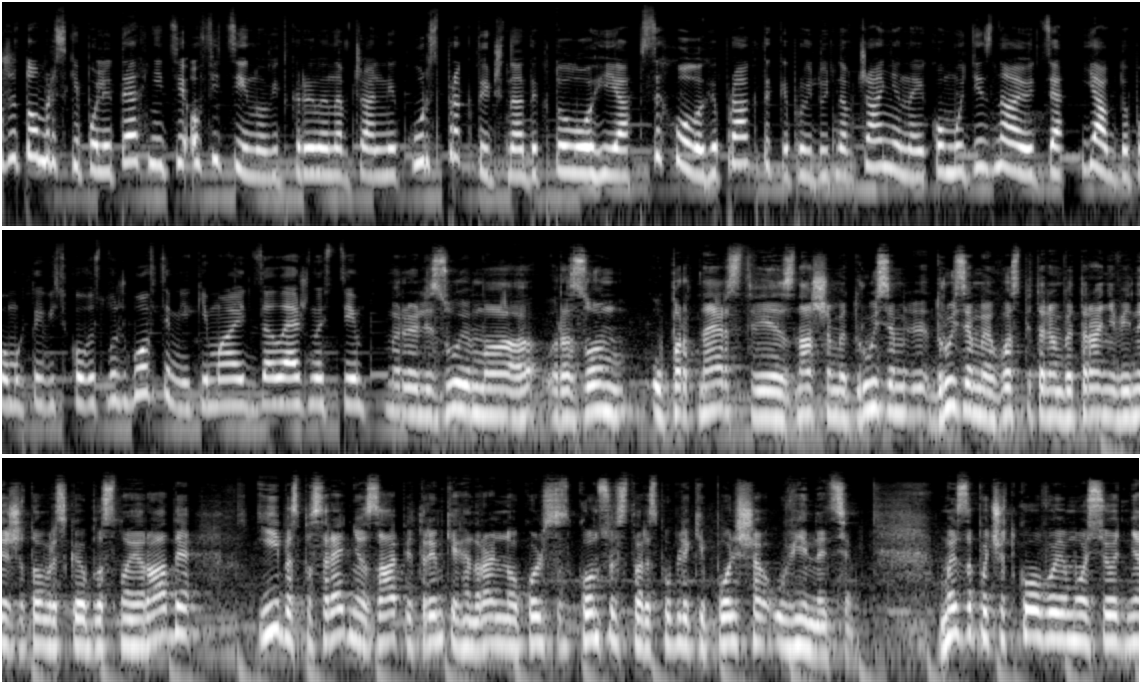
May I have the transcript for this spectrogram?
У Житомирській політехніці офіційно відкрили навчальний курс Практична диктологія. Психологи практики пройдуть навчання, на якому дізнаються, як допомогти військовослужбовцям, які мають залежності. Ми реалізуємо разом у партнерстві з нашими друзями, друзями госпіталем ветеранів війни Житомирської обласної ради і безпосередньо за підтримки Генерального консульс- консульства Республіки Польща у Вінниці. Ми започатковуємо сьогодні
